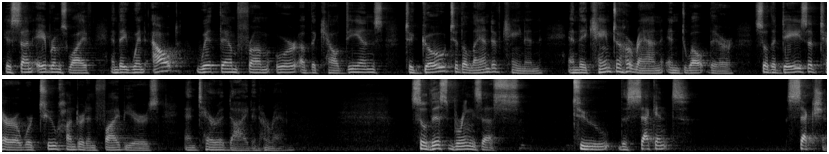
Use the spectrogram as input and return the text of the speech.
his son Abram's wife, and they went out with them from Ur of the Chaldeans to go to the land of Canaan and they came to Haran and dwelt there. So the days of Terah were 205 years, and Terah died in Haran. So this brings us to the second section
